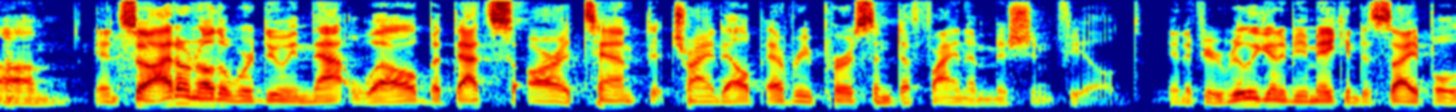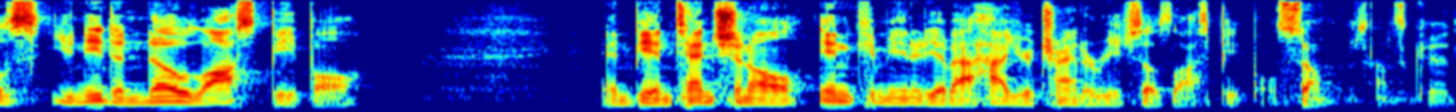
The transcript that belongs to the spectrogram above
Um, and so I don't know that we're doing that well, but that's our attempt at trying to help every person define a mission field. And if you're really going to be making disciples, you need to know lost people and be intentional in community about how you're trying to reach those lost people. So sounds good.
